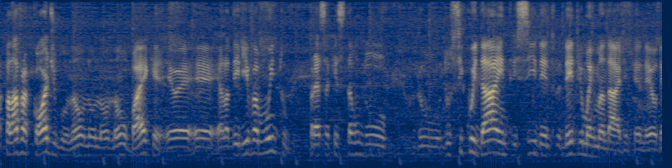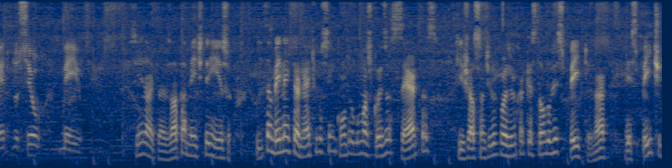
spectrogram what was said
a palavra código, não, não, não, não o biker, é, é, ela deriva muito para essa questão do, do, do, se cuidar entre si dentro, dentro de uma irmandade, entendeu? Dentro do seu meio. Sim, não, então exatamente tem isso. E também na internet você encontra algumas coisas certas que já são tidas, por exemplo, com a questão do respeito, né? Respeite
